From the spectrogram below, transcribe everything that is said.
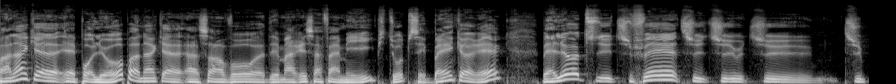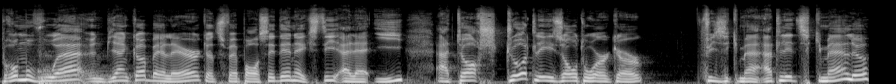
pendant qu'elle n'est pas là, pendant qu'elle elle s'en va euh, démarrer sa famille, puis tout, c'est bien correct, ben là, tu, fais, tu, tu, tu, tu promouvois une Bianca Belair que tu fais passer d'NXT à la I, elle torche tous les autres workers physiquement, athlétiquement, là,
